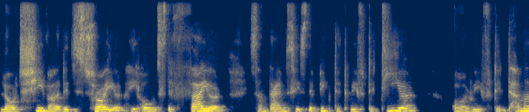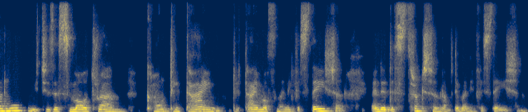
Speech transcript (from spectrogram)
Lord Shiva, the destroyer. He holds the fire. Sometimes he's depicted with the deer or with the damaru, which is a small drum counting time, the time of manifestation and the destruction of the manifestation.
